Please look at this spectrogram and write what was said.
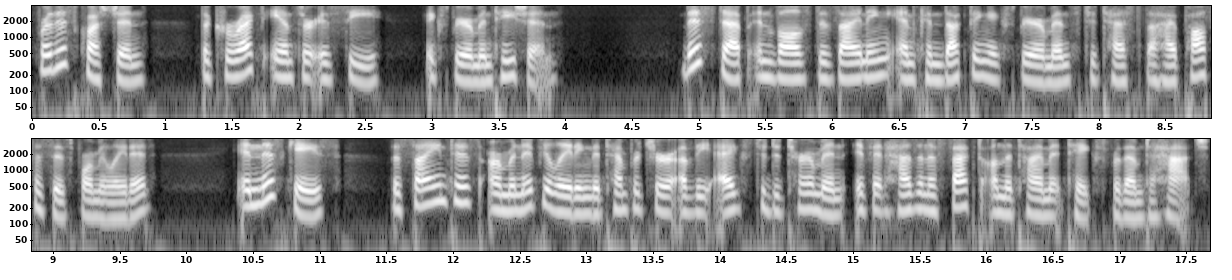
For this question, the correct answer is C, experimentation. This step involves designing and conducting experiments to test the hypothesis formulated. In this case, the scientists are manipulating the temperature of the eggs to determine if it has an effect on the time it takes for them to hatch.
